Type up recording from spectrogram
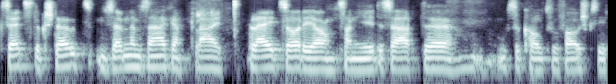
gesetzt und gestellt, soll man dem sagen? Geleit. gelegt, sorry, ja, jetzt habe ich jedes Wert äh, rausgeholt, was falsch war.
